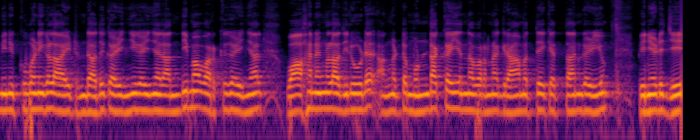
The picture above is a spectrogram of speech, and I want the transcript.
മിനുക്കുപണികളായിട്ടുണ്ട്. അത് കഴിഞ്ഞു കഴിഞ്ഞാൽ അന്തിമ വർക്ക് കഴിഞ്ഞാൽ വാഹനങ്ങൾ അതിലൂടെ അങ്ങോട്ട് മുണ്ടക്കൈ എന്ന് പറഞ്ഞ ഗ്രാമത്തേക്ക് എത്താൻ കഴിയും. പിന്നീട് ജെ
